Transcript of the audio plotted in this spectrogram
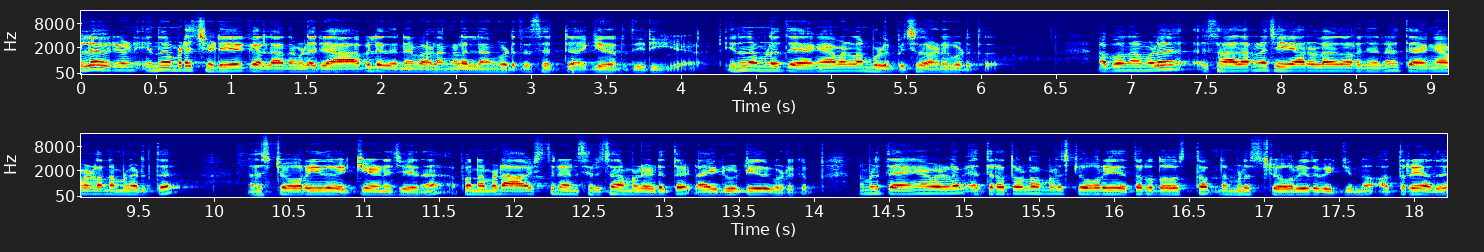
ഹലോ എവരിവൺ ഇന്ന് നമ്മുടെ ചെടികൾക്കെല്ലാം നമ്മൾ രാവിലെ തന്നെ വളങ്ങളെല്ലാം കൊടുത്ത് സെറ്റാക്കി നിർത്തിയിരിക്കുകയാണ്. ഇന്ന് നമ്മൾ തേങ്ങാവെള്ളം പുളിപ്പിച്ചതാണ് കൊടുത്തത്. അപ്പോൾ നമ്മൾ സാധാരണ ചെയ്യാറുള്ളതെന്ന് പറഞ്ഞാൽ തേങ്ങാവെള്ളം നമ്മളെടുത്ത് സ്റ്റോർ ചെയ്ത് വെക്കുകയാണ് ചെയ്യുന്നത്. അപ്പോൾ നമ്മുടെ ആവശ്യത്തിനനുസരിച്ച് നമ്മളെടുത്ത് ഡൈല്യൂട്ട് ചെയ്ത് കൊടുക്കും. നമ്മൾ തേങ്ങാവെള്ളം എത്രത്തോളം നമ്മൾ സ്റ്റോർ ചെയ്ത് എത്ര ദിവസം നമ്മൾ സ്റ്റോർ ചെയ്ത് വെക്കുന്നോ അത്രയും അത്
